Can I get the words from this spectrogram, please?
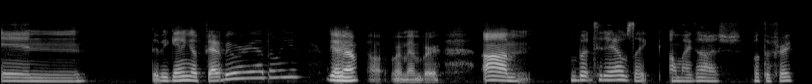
in the beginning of February, I believe. yeah I don't remember. Um, but today I was like, oh my gosh, what the frick?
